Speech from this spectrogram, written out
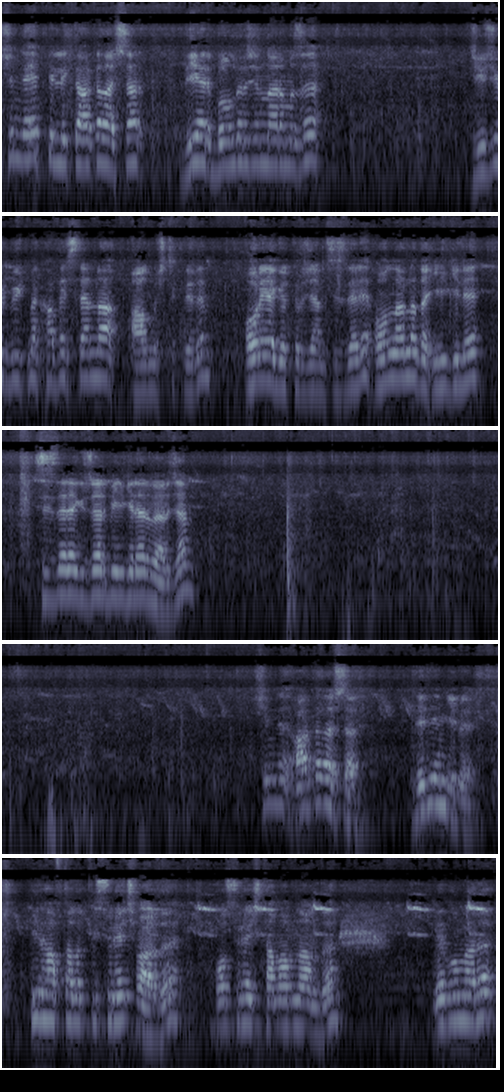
Şimdi hep birlikte arkadaşlar diğer bıldırcınlarımızı civciv büyütme kafeslerine almıştık dedim. Oraya götüreceğim sizleri. Onlarla da ilgili sizlere güzel bilgiler vereceğim. Şimdi arkadaşlar dediğim gibi bir haftalık bir süreç vardı. O süreç tamamlandı. Ve bunları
